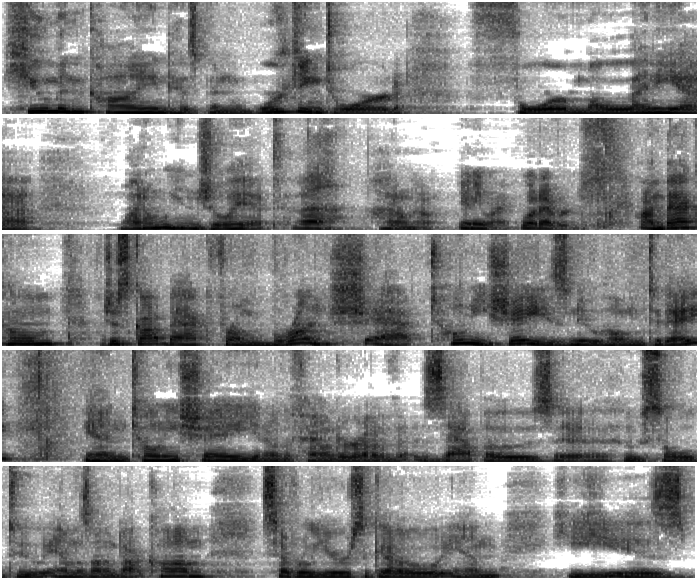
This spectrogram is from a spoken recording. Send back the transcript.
humankind has been working toward for millennia. Why don't we enjoy it? Ugh, I don't know. Anyway, whatever. I'm back home. Just got back from brunch at Tony Hsieh's new home today. And Tony Hsieh, you know, the founder of Zappos, uh, who sold to Amazon.com several years ago. And he is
